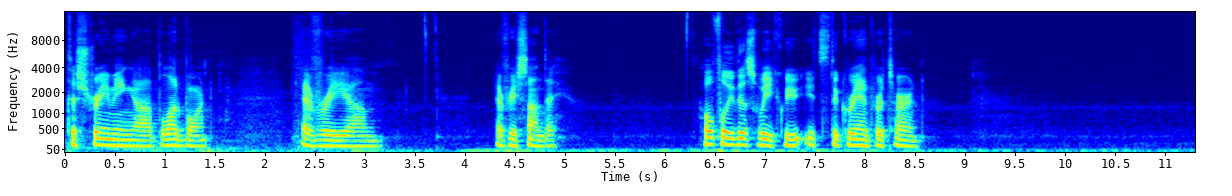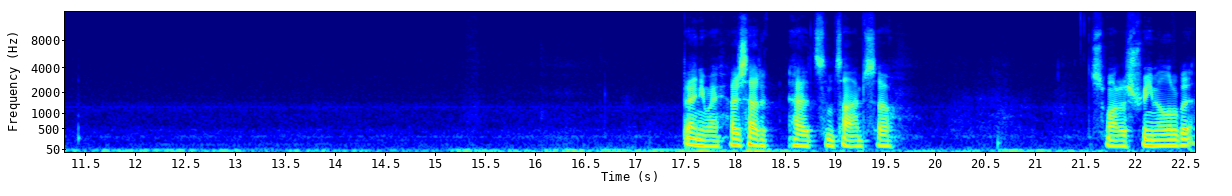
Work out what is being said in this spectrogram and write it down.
to streaming uh, Bloodborne every um, every Sunday. Hopefully this week we it's the grand return. But anyway, I just had had some time, so just wanted to stream a little bit.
